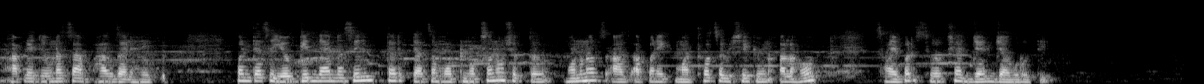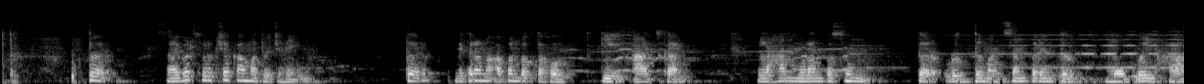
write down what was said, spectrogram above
आपल्या जीवनाचा भाग झाले आहेत. पण त्याचं योग्य ज्ञान नसेल तर त्याचं मोठं नुकसान होऊ शकतं. म्हणूनच आज आपण एक महत्त्वाचा विषय घेऊन आलो आहोत सायबर सुरक्षा जनजागृती. तर सायबर सुरक्षा का महत्वाची आहे? तर मित्रांनो आपण बघत आहोत की आजकाल लहान मुलांपासून तर वृद्ध माणसांपर्यंत मोबाईल हा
